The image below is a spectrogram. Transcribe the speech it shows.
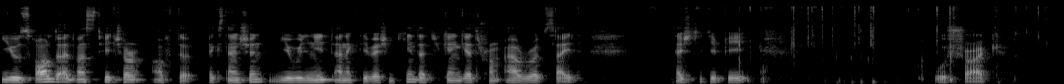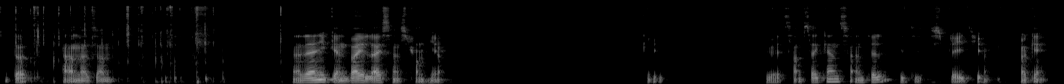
use all the advanced feature of the extension you will need an activation key that you can get from our website http Amazon. And then you can buy license from here. You wait some seconds until it is displayed here. Okay.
